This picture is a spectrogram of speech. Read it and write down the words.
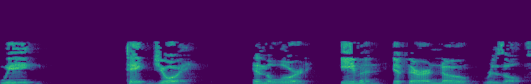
we take joy in the Lord, even if there are no results.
